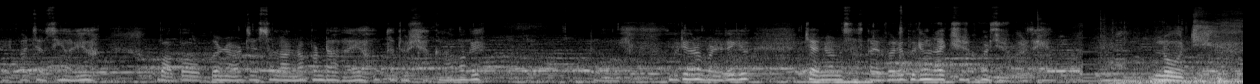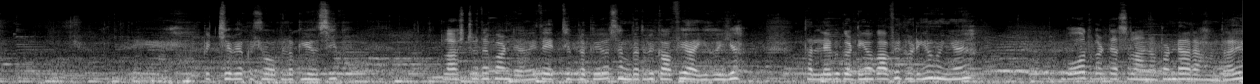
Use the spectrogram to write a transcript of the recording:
ਤੇ ਅੱਜ ਅਸੀਂ ਆਏ ਹਾਂ ਬਾਬਾ ਉਗਰਨਾਥ ਦੇ ਸਾਲਾਨਾ ਭੰਡਾਰਾ ਆ, ਉੱਥੇ ਦਰਸ਼ਨ ਕਰਾਵਾਂਗੇ। ਵੀਡੀਓ ਨੂੰ ਬਣੇ ਰਹੀਓ ਚੈਨਲ ਨੂੰ ਸਬਸਕ੍ਰਾਈਬ ਕਰਿਓ ਵੀਡੀਓ ਨੂੰ ਲਾਈਕ ਸ਼ੇਅਰ ਕਮੈਂਟ ਜ਼ਰੂਰ ਕਰ ਦਿਓ ਲੋ ਜੀ ਤੇ ਪਿੱਛੇ ਵੀ ਇੱਕ ਸ਼ੌਪ ਲੱਗੀ ਹੋਈ ਸੀ ਪਲਾਸਟਰ ਦੇ ਭਾਂਡਿਆਂ ਦੀ ਤੇ ਇੱਥੇ ਵੀ ਲੱਗੀ ਹੋਈ ਸੰਗਤ ਵੀ ਕਾਫੀ ਆਈ ਹੋਈ ਆ ਥੱਲੇ ਵੀ ਗੱਡੀਆਂ ਕਾਫੀ ਖੜੀਆਂ ਹੋਈਆਂ ਆ ਬਹੁਤ ਵੱਡਾ ਸਾਲਾਨਾ ਭੰਡਾਰਾ ਹੁੰਦਾ ਹੈ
